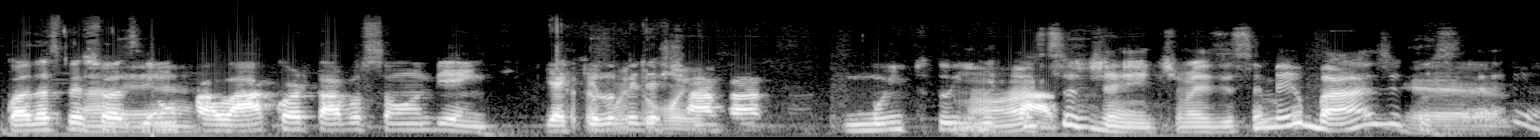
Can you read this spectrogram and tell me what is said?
Quando as pessoas ah, é. iam falar, cortava o som ambiente. E aquilo me deixava ruim. muito irritado. Nossa, gente, mas isso é meio básico, é. sério.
